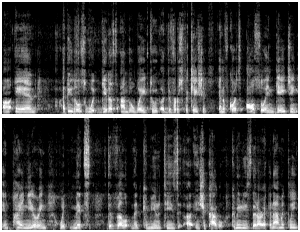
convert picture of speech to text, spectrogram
uh, and I think those would get us on the way to a diversification. And of course, also engaging in pioneering with mixed development communities uh, in Chicago, communities that are economically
